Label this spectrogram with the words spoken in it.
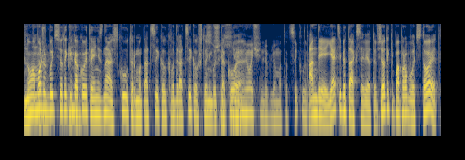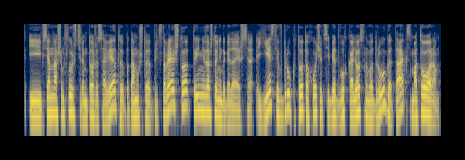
Ну, а может Второе. быть, все-таки какой-то, я не знаю, скутер, мотоцикл, квадроцикл, что-нибудь Слушай, такое. Я не очень люблю мотоциклы. Андрей, я тебе так советую. Все-таки попробовать стоит, и всем нашим слушателям тоже советую, потому что, представляешь, что ты ни за что не догадаешься. Если вдруг кто-то хочет себе двухколесного друга, так, с мотором,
